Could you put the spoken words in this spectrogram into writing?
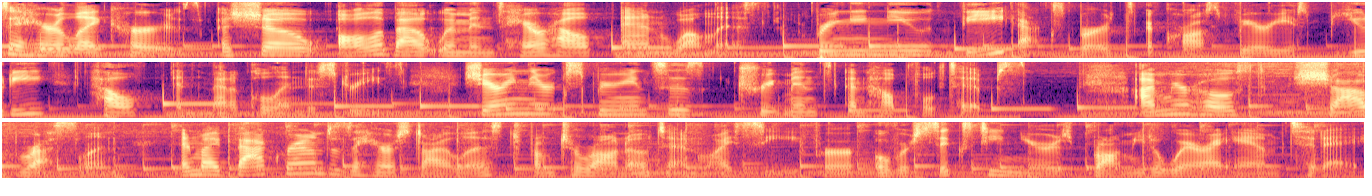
to Hair Like Hers, a show all about women's hair health and wellness, bringing you the experts across various beauty, health, and medical industries, sharing their experiences, treatments, and helpful tips. I'm your host, Shab Reslan, and my background as a hairstylist from Toronto to NYC for over 16 years brought me to where I am today.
